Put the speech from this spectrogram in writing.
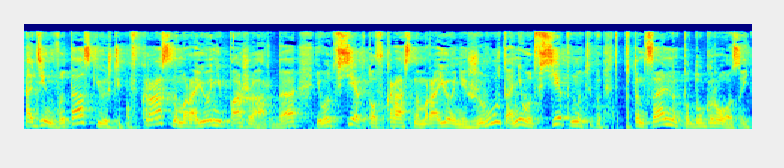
один вытаскиваешь, типа, в красном районе пожар, да, и вот все, кто в красном районе живут, они вот все, ну, типа, потенциально под угрозой.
